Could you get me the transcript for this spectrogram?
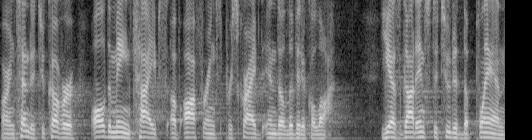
are intended to cover all the main types of offerings prescribed in the Levitical law. Yes, God instituted the plan,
